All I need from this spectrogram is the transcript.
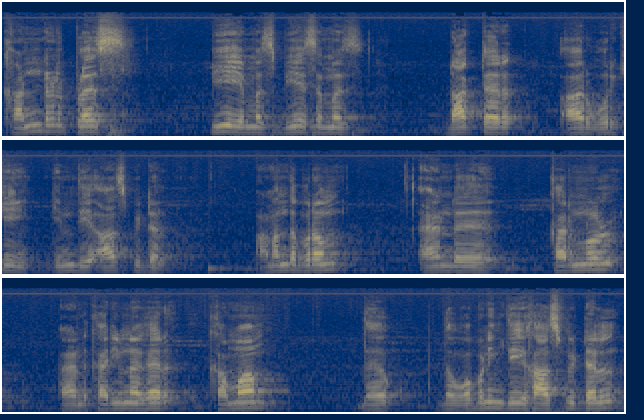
100 plus BAMS, BSMS doctor are working in the hospital. Anandapuram and uh, Karnool and Karimnagar, Kammam, the, the opening the hospital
